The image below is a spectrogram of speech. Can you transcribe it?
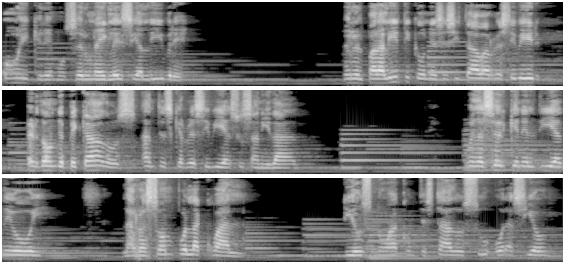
Hoy queremos ser una iglesia libre. Pero el paralítico necesitaba recibir perdón de pecados antes que recibía su sanidad. Puede ser que en el día de hoy la razón por la cual Dios no ha contestado su oración,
